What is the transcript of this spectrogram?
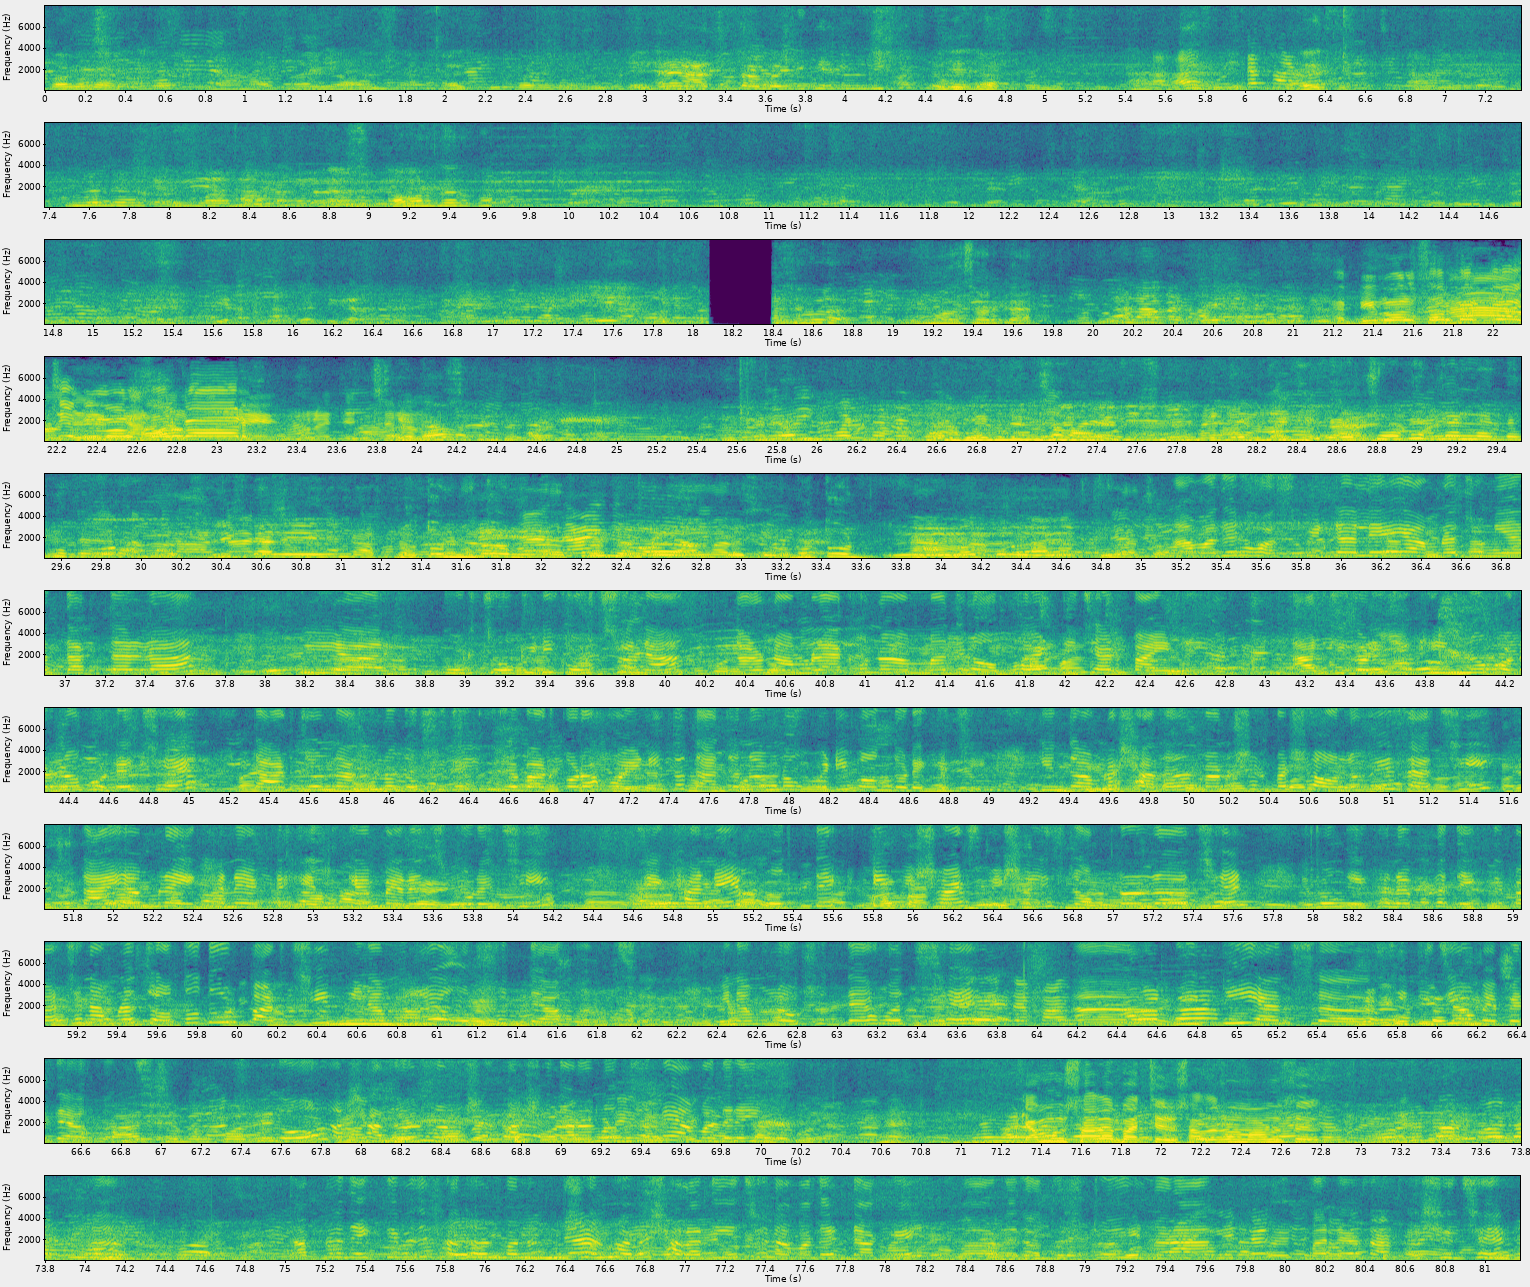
চলে বিমল সরকার। বিমল সরকার কে আছে? বিমল সরকার। নতুন নতুন নতুন আমাদের হসপিটালে আমরা জুনিয়র ডাক্তাররা ওপিডি করছি না, কারণ আমরা এখনও আমাদের অভয়ের বিচার পাইনি। আর করে যে ঘৃণ্য ঘটনা ঘটেছে, তার জন্য এখনও দোষীদের খুঁজে বার করা হয়নি, তো তার জন্য আমরা ওপিডি বন্ধ রেখেছি। কিন্তু আমরা সাধারণ মানুষের পাশে অলওয়েজ আছি, তাই আমরা এখানে একটা হেলথ ক্যাম্প অ্যারেঞ্জ করেছি, যেখানে প্রত্যেকটি বিষয়ে স্পেশালিস্ট ডক্টররা আছেন এবং এখানে আপনারা দেখতে পাচ্ছেন আমরা যতদূর পারছি বিনামূল্যে ওষুধ দেওয়া হচ্ছে। বিনামূল্যে ওষুধ দেওয়া হচ্ছে বিপি অ্যান্ড সিপিজিও মেপে দেওয়া হচ্ছে। তো সাধারণ মানুষের পাশে দাঁড়ানোর জন্য আমাদের এই কেমন সাড়া পাচ্ছেন সাধারণ মানুষের আপনারা দেখতে পাচ্ছেন সাধারণ মানুষ ভীষণভাবে সাড়া দিয়েছেন আমাদের ডাকে। যথেষ্টই ওনারা মানে এসেছেন।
